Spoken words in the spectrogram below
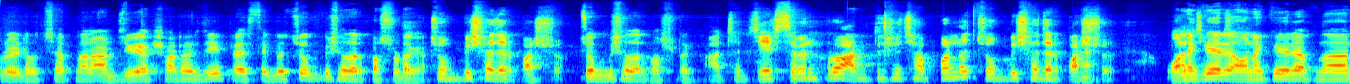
Pro এটা হচ্ছে আপনার আট জিবি একশো আঠাশ জিবি প্রাইস থাকবে চব্বিশ হাজার পাঁচশো টাকা। চব্বিশ হাজার পাঁচশো। চব্বিশ হাজার পাঁচশো টাকা। আচ্ছা জেড সেভেন প্রো আট দুশো ছাপ্পান্ন চব্বিশ হাজার পাঁচশো। অনেকের অনেকের আপনার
